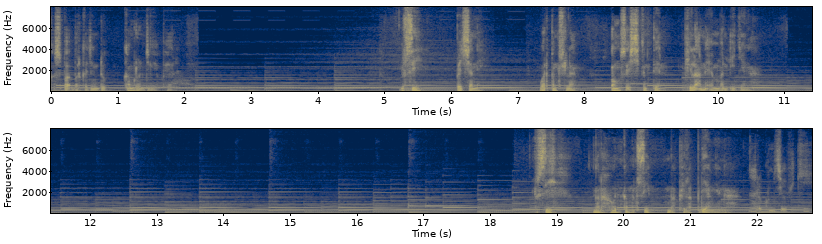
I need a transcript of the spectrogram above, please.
Kaspak berkajeng duk kam don jeng per. Lucy, pecha ni. Wat pan selang. Ong sa isi kenten. Pila ane emban ijenga. Lucy, ngalahun kaman sim mbak pila pediang yang nga. Ngaruk kum ju Vicky.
